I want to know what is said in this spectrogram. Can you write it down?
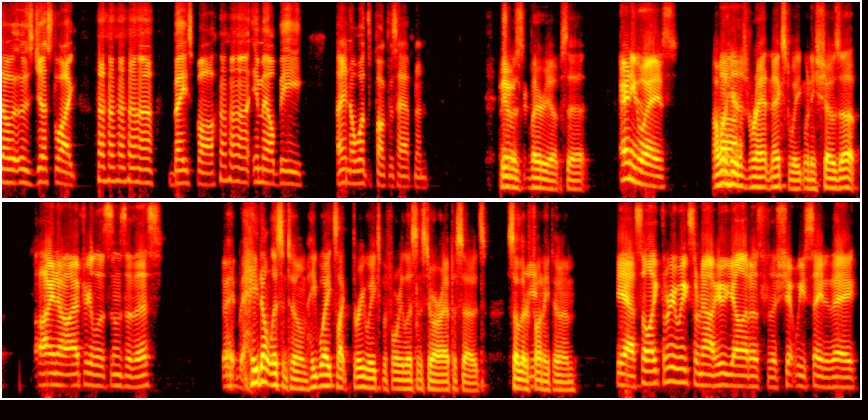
so it was just like baseball, MLB. I didn't know what the fuck was happening. He was was- very upset. Anyways, I want to hear Uh, his rant next week when he shows up. I know after he listens to this, He- He don't listen to him. He waits like three weeks before he listens to our episodes, so they're Yeah. funny to him. yeah. So like three weeks from now, he'll yell at us for the shit we say today.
